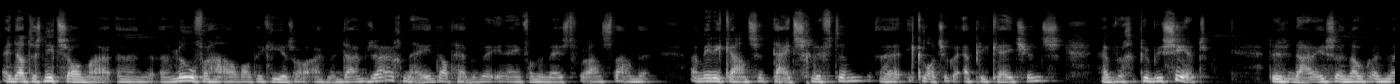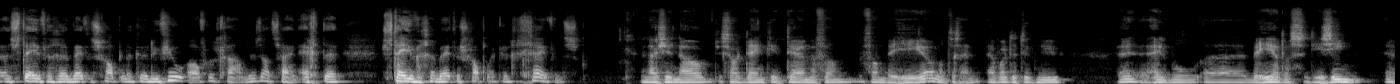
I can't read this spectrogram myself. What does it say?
En dat is niet zomaar een, een lulverhaal wat ik hier zo uit mijn duim zuig. Nee, dat hebben we in een van de meest vooraanstaande Amerikaanse tijdschriften, uh, Ecological Applications, hebben we gepubliceerd. Dus daar is dan ook een, een, stevige wetenschappelijke review over gegaan. Dus dat zijn echte stevige wetenschappelijke gegevens. En als je nou zou denken in termen van, van beheer, want er, zijn, er wordt natuurlijk nu een heleboel uh, beheerders die zien, uh,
